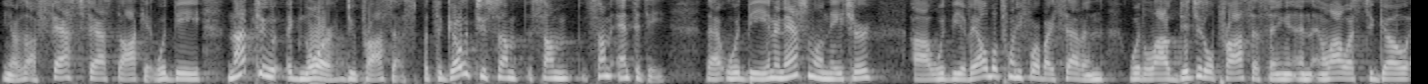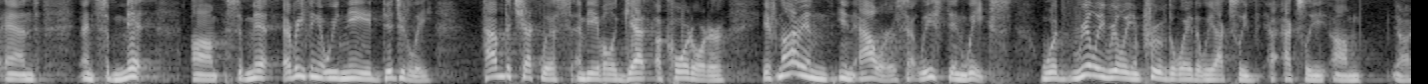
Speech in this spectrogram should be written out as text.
you know, a fast, fast docket would be not to ignore due process, but to go to some, some, some entity that would be international in nature, uh, would be available 24 by 7, would allow digital processing and, and allow us to go and, and submit, um, submit everything that we need digitally, have the checklists, and be able to get a court order, if not in, in hours, at least in weeks, would really, really improve the way that we actually, actually um, uh,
